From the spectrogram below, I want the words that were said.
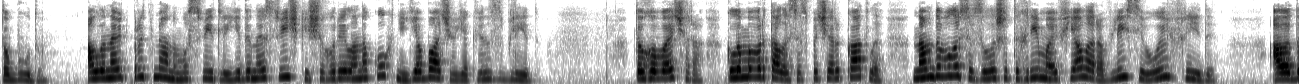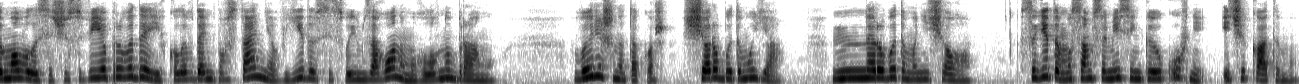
то буду. Але навіть при тьмяному світлі єдиної свічки, що горіла на кухні, я бачив, як він зблід. Того вечора, коли ми верталися з печери Катли, нам довелося залишити Гріма і Ф'ялара в лісі у Ільфріди. Але домовилися, що Софія приведе їх, коли в день повстання в'їде зі своїм загоном у головну браму. Вирішено також, що робитиму я. Не робитиму нічого. Сидітиму сам самісінький у кухні і чекатиму.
